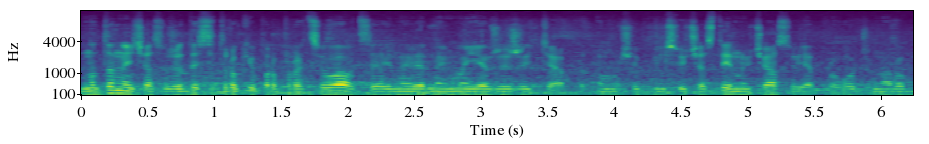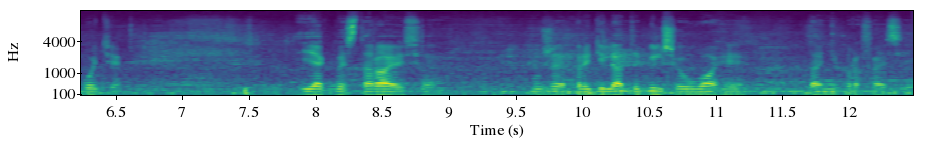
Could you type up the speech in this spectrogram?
на даний час вже 10 років пропрацював. Це, мабуть, моє вже життя, тому що більшу частину часу я проводжу на роботі. Якби стараюся вже приділяти більше уваги даній професії.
